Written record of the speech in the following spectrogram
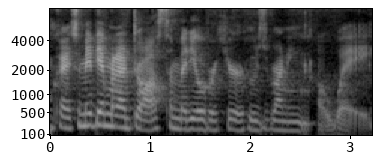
Okay, so maybe I'm going to draw somebody over here who's running away.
